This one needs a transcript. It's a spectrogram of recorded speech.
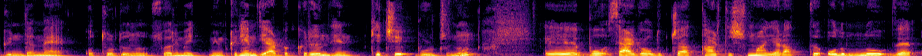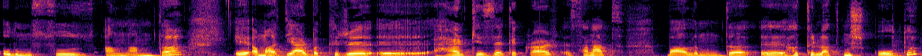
gündeme oturduğunu söylemek mümkün. Hem Diyarbakır'ın hem Keçi Burcu'nun. E, bu sergi oldukça tartışma yarattı olumlu ve olumsuz anlamda. E, ama Diyarbakır'ı e, herkese tekrar sanat bağlamında e, hatırlatmış oldu.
